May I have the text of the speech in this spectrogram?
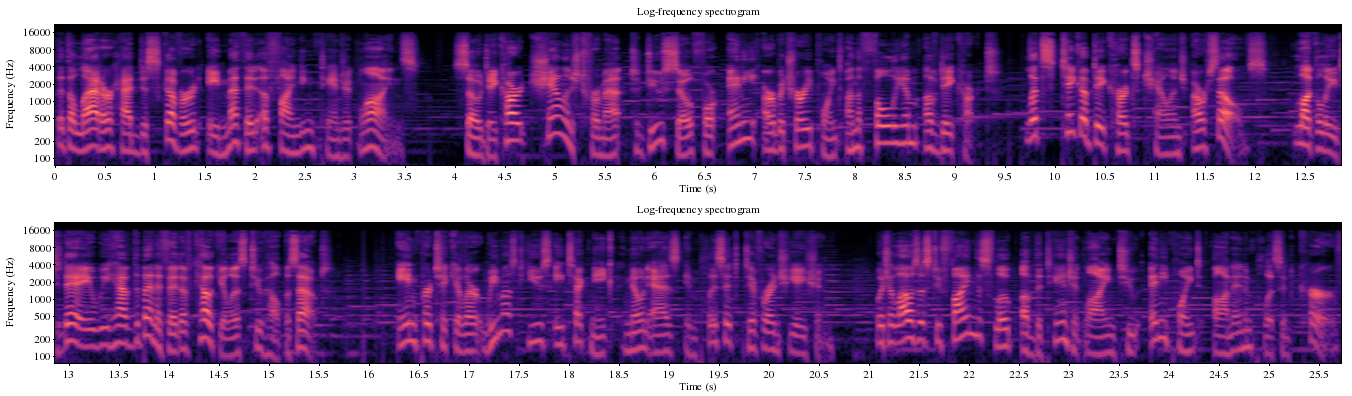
that the latter had discovered a method of finding tangent lines. So Descartes challenged Fermat to do so for any arbitrary point on the folium of Descartes. Let's take up Descartes' challenge ourselves. Luckily today, we have the benefit of calculus to help us out. In particular, we must use a technique known as implicit differentiation, which allows us to find the slope of the tangent line to any point on an implicit curve.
